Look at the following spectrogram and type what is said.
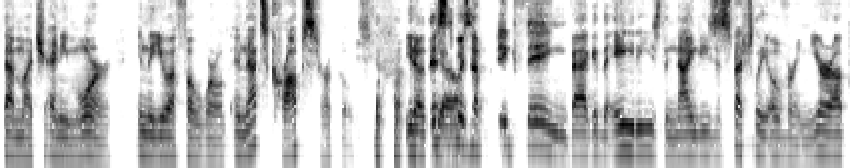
that much anymore in the UFO world, and that's crop circles. You know, this yeah. was a big thing back in the 80s, the 90s, especially over in Europe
